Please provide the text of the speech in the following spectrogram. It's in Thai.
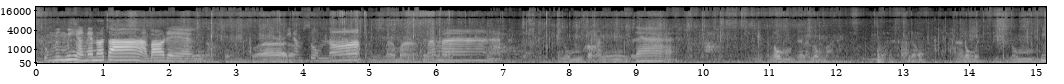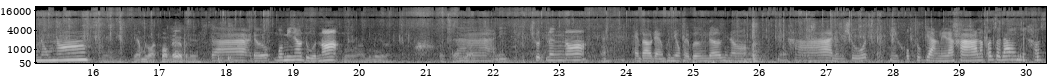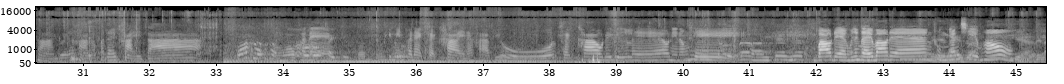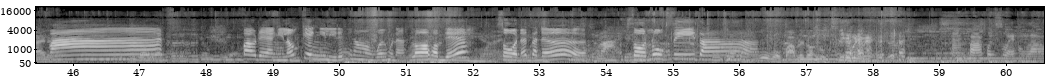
ถุงหนึ่งมีอย่างแน่เนาะจ้าบาวแดงน้ำส้มตัวมีน้ำส้มเนาะมามาไปมามาขนมสองอันจ้าขนมใช่ละนมบานพี่น้องหานมมือขนมมีนมเนาะแถ มหลอดพร้อมเด้อปะเนี่ยจ้าเดี๋ยวบ่มีแนวดูดเนาะบัวบ่มีหรอกต้องแถมจ้าหลอดนี่ ชุดหนึ่งเนาะให้เบาวแดงเพิ่นยกให้เบิงเด้อพี่น้องนี่ค่ะหนึ่งชุดมีครบทุกอย่างเลยนะคะ แล้วก็จะได้มีข้าวสารด้วยนะคะ แล้วก็ได้ไข่จ้าโอ้แผนกพี่มินแผนกแพ็คไข่นะคะ พี่โอแพ็คข้าวได้เยอะแล้วนี่น้องเทบ้าวแดงเป็นจังไดบ้าวแดงถุงยังชีพเฮาเชี่ยได้หลายเลยฟาด บ้าวแดงนี่แล้วเก่งอีหลีได้อพี่น้องเบิ่งคุณนะรอผมเด้โสดนะจ้ะเด้อโสดลูกซีจ้าโอ้โหบาปเลยเนาะลูกซี่คนนี้ไหม นางฟ้าคนสวยของเรา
